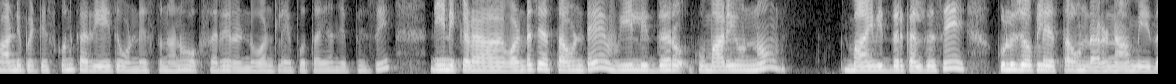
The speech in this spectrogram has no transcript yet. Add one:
బాండి పెట్టేసుకొని కర్రీ అయితే వండేస్తున్నాను. ఒకసారి రెండు వంటలు అయిపోతాయి అని చెప్పేసి నేను ఇక్కడ వంట చేస్తూ ఉంటే వీళ్ళిద్దరు కుమారి ఉన్ను మా ఆయన ఇద్దరు కలిసేసి కుళ్ళు జోకులు వేస్తూ ఉన్నారు నా మీద.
